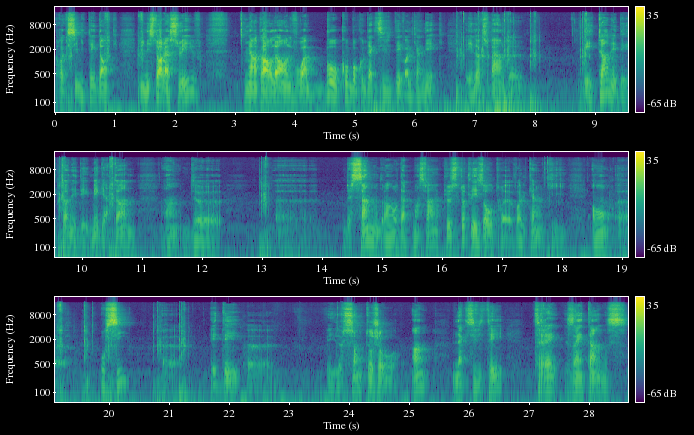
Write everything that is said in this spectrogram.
proximité. Donc, une histoire à suivre, mais encore là, on le voit, beaucoup, beaucoup d'activités volcaniques. Et là, tu parles de des tonnes et des tonnes et des mégatonnes hein, de, euh, de cendres en haute atmosphère, plus tous les autres volcans qui ont euh, aussi euh, euh, et le sont toujours, en activité très intense.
